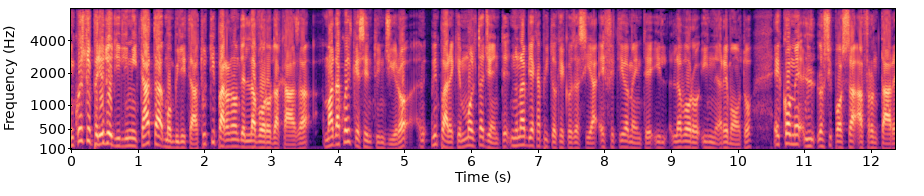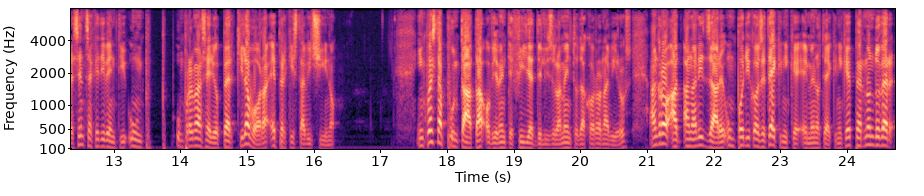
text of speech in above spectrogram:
In questo periodo di limitata mobilità tutti parlano del lavoro da casa, ma da quel che sento in giro eh, mi pare che molta gente non abbia capito che cosa sia effettivamente il lavoro in remoto e come lo si possa affrontare senza che diventi un, un problema serio per chi lavora e per chi sta vicino. In questa puntata, ovviamente figlia dell'isolamento da coronavirus, andrò ad analizzare un po' di cose tecniche e meno tecniche per non dover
